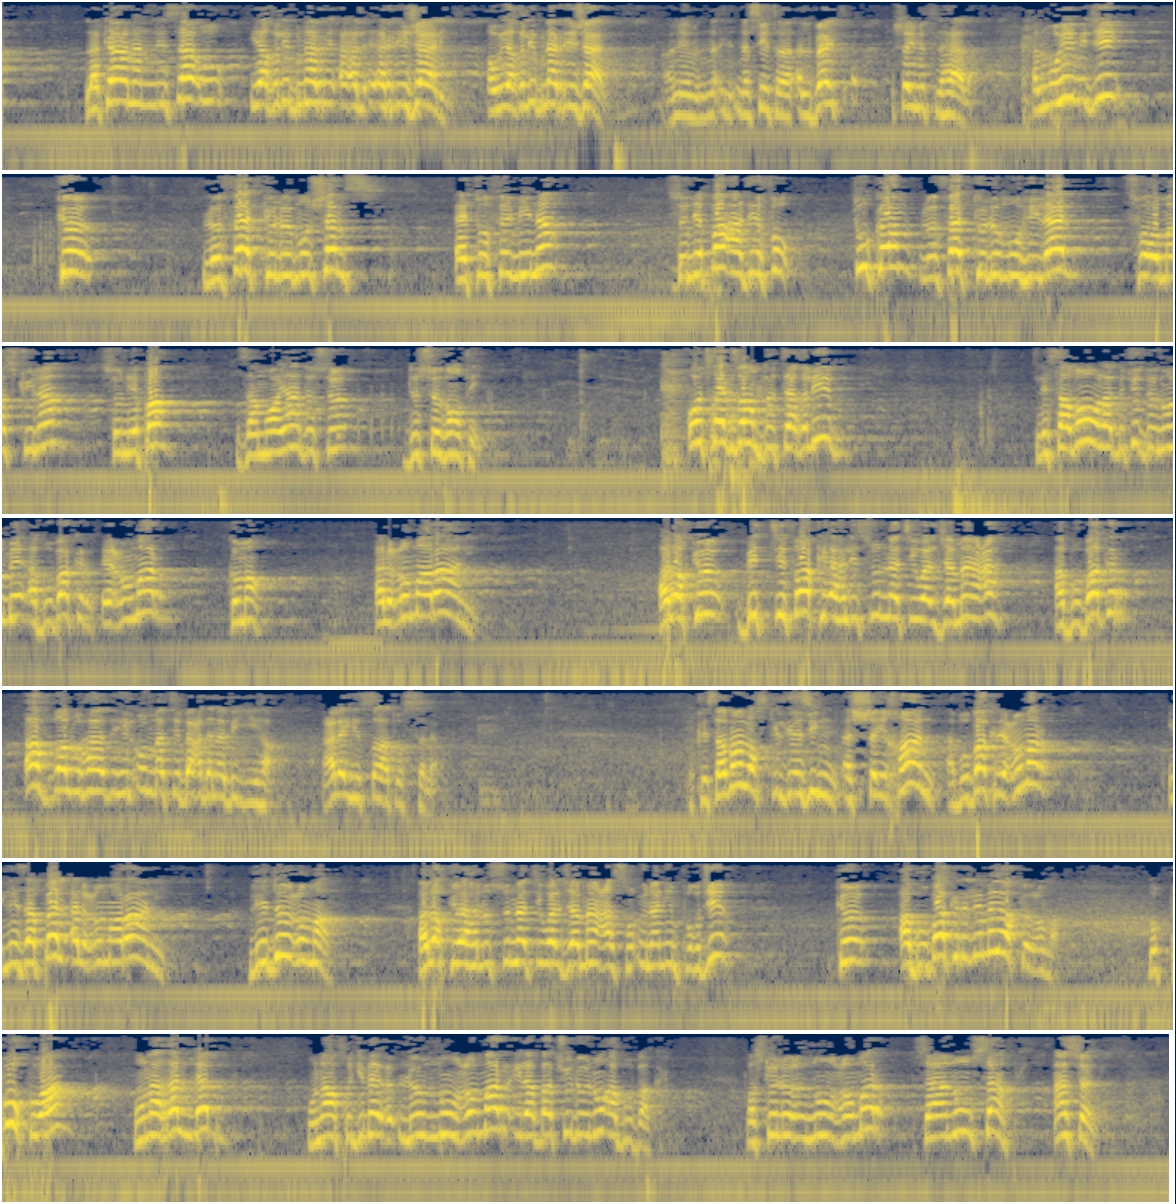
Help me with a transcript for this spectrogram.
لكان النساء يغلبن الرجال أو يغلبن الرجال. يعني نسيت البيت شيء مثل هذا. المهم dit que le fait que le mot shams est au féminin ce n'est pas un défaut tout comme le fait que le mot hilal soit au masculin ce n'est pas un moyen de se, de se vanter Autre exemple de Terlib, les savants ont l'habitude de nommer Abu Bakr et Omar comment Al-Umarani. Alors que, باتفاق أهل السنة والجماعة أبو بكر أفضل هذه الأمة بعد نبيها عليه الصلاة والسلام. donc les savants, lorsqu'ils désignent Al-Shaykhan, Abu Bakr et Omar, ils les appellent Al-Umarani, les deux Omar. Alors que Ahl Sunnati wal Jama'a sont unanimes pour dire que Abu Bakr est meilleur que Omar. Donc pourquoi on a Rallab, on a entre guillemets le nom Omar, il a battu le nom Abu Bakr Parce que le nom Omar, c'est un nom simple, un seul.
